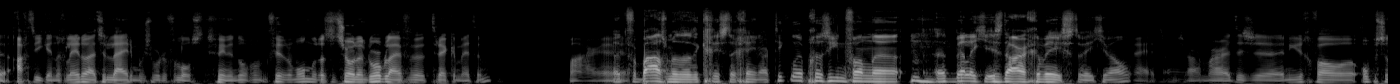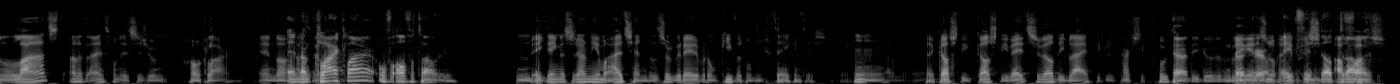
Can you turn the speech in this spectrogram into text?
eh, acht weekenden geleden al uit zijn lijden moest worden verlost. Ik vind het nog vind het een wonder dat ze het zo lang door blijven trekken met hem. Maar eh, Het verbaast me dat ik gisteren geen artikel heb gezien van eh, het belletje is daar geweest, weet je wel. nee, het is bizar. Maar het is eh, in ieder geval op zijn laatst aan het eind van dit seizoen gewoon klaar. En dan, En dan het- klaar klaar of Alfa Tauri? Mm, Ik denk dat ze daar niet helemaal uitzenden. Dat is ook de reden waarom Kivat nog niet getekend is. Denk ik. Waarom, Gasly, Gasly weten ze wel, die blijft. Die doet het hartstikke goed. Ja, die doet het dat lekker. ze nog Ik even vind dat trouwens...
